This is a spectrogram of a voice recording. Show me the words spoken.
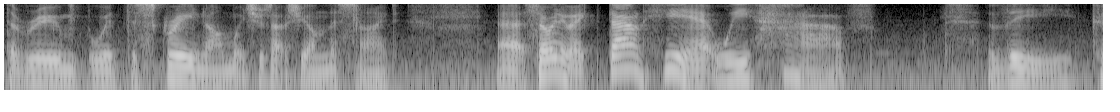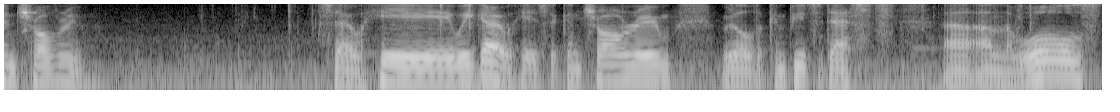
the room with the screen on, which was actually on this side. Uh, so anyway, down here we have the control room. So here we go. Here's the control room with all the computer desks uh, and the walls.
